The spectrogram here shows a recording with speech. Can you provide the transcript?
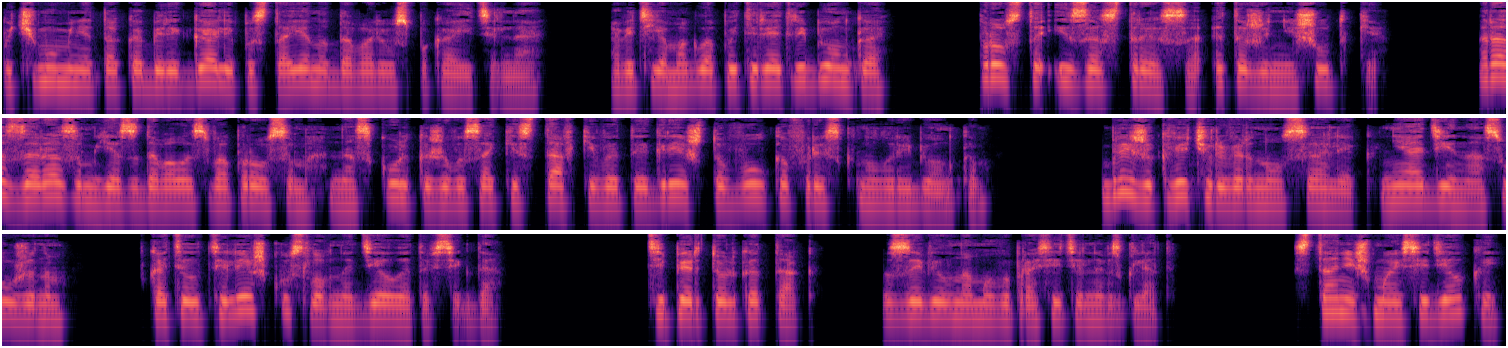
почему меня так оберегали и постоянно давали успокоительное. А ведь я могла потерять ребенка просто из-за стресса, это же не шутки. Раз за разом я задавалась вопросом, насколько же высоки ставки в этой игре, что Волков рискнул ребенком. Ближе к вечеру вернулся Олег, не один, а с ужином. Вкатил тележку, словно делал это всегда. «Теперь только так», — заявил на мой вопросительный взгляд. «Станешь моей сиделкой?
